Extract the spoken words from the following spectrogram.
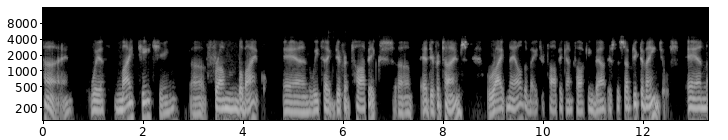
time with my teaching uh, from the Bible. And we take different topics uh, at different times. Right now, the major topic I'm talking about is the subject of angels. And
